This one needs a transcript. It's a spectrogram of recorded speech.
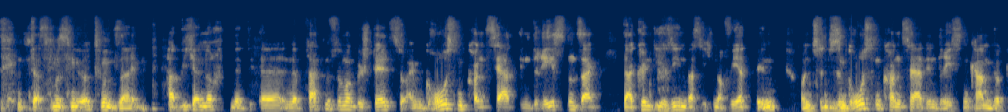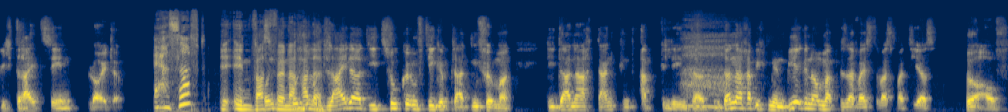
das muss ein Irrtum sein, habe ich ja noch eine, äh, eine, Plattenfirma bestellt zu einem großen Konzert in Dresden, sagen, da könnt ihr sehen, was ich noch wert bin. Und zu diesem großen Konzert in Dresden kamen wirklich 13 Leute. Ernsthaft? In was und, für einer Halle? Und leider die zukünftige Plattenfirma, die danach dankend abgelehnt hat. Und danach habe ich mir ein Bier genommen, habe gesagt, weißt du was, Matthias, hör auf.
